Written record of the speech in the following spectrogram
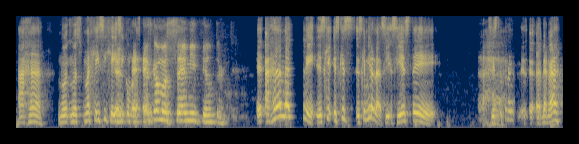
Ajá, no, no es una hazy hazy Es, como... es- es como semi-filtered. Eh, Ajá, ándale, es que, es que, es que mírala, si, si este... Si está Ajá. tran- eh, ¿Verdad?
